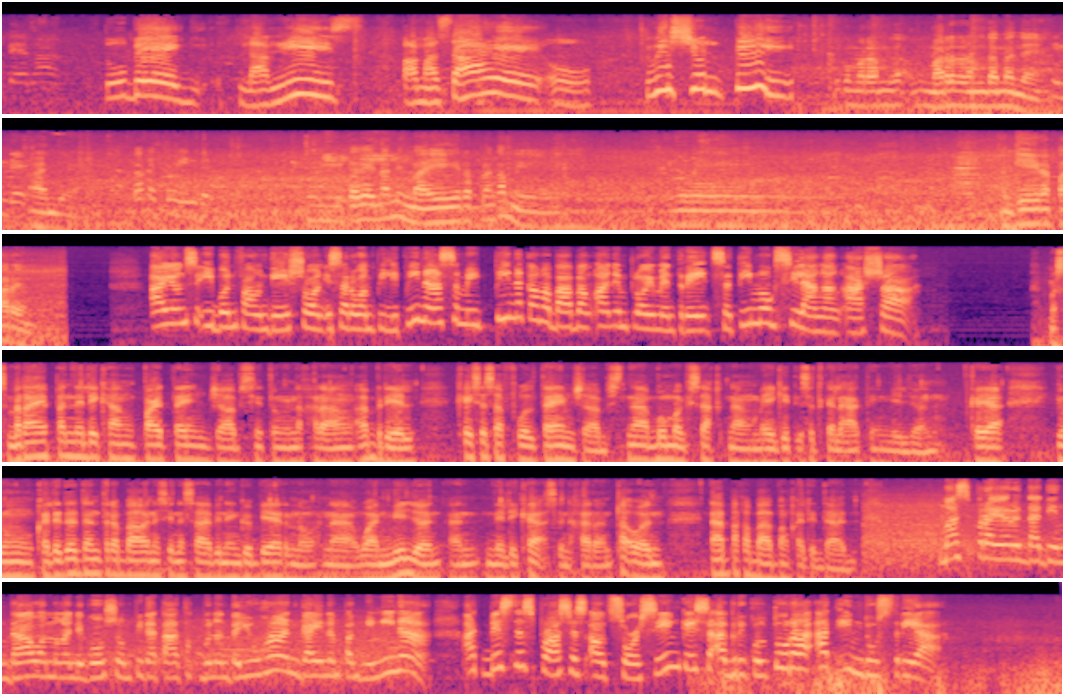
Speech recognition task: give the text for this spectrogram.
tubig, langis, pamasahe, o tuition fee. Hindi ko maram, mararamdaman eh. Hindi. Ah, hindi. Bakit po hindi? Yung Kagaya namin, mahirap lang kami. Yung... Naghihirap pa rin. Ayon sa Ibon Foundation, isa raw ang Pilipinas sa may pinakamababang unemployment rate sa Timog Silangang Asya. Mas marami pa nilikhang part-time jobs nitong nakaraang Abril kaysa sa full-time jobs na bumagsak ng mahigit isa't kalahating milyon. Kaya yung kalidad ng trabaho na sinasabi ng gobyerno na 1 million ang nilikha sa nakaraang taon, napakababang kalidad. Mas prioridad din daw ang mga negosyong pinatatakbo ng dayuhan gaya ng pagmimina at business process outsourcing kaysa agrikultura at industriya.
